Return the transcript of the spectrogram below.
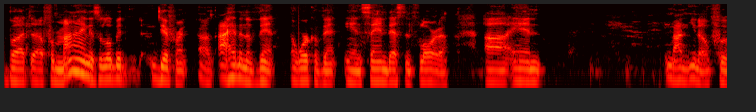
But uh, for mine, it's a little bit different. Uh, I had an event, a work event in Sandestin, Florida, uh, and my, you know, for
